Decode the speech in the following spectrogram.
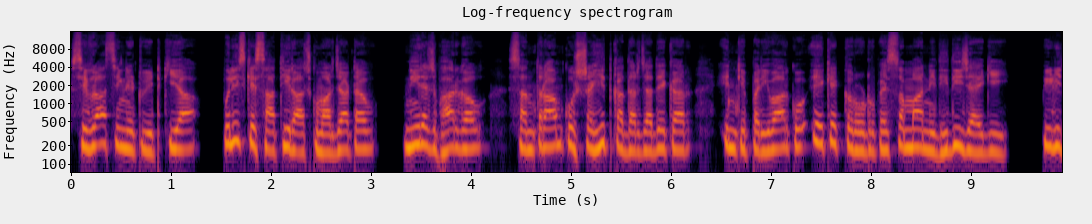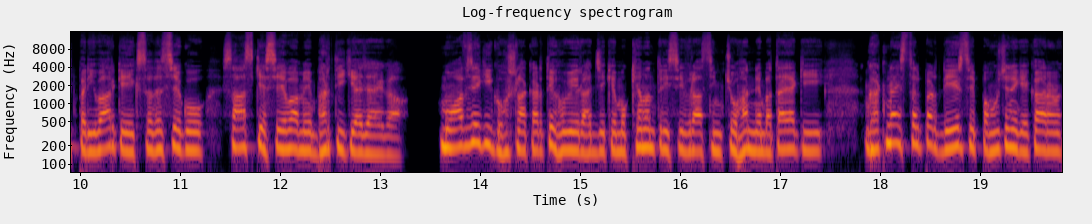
शिवराज सिंह ने ट्वीट किया, पुलिस के साथी राजकुमार जाटव, नीरज भार्गव, संतराम को शहीद का दर्जा देकर इनके परिवार को एक एक करोड़ रुपए सम्मान निधि दी जाएगी। पीड़ित परिवार के एक सदस्य को शासकीय सेवा में भर्ती किया जाएगा। मुआवजे की घोषणा करते हुए राज्य के मुख्यमंत्री शिवराज सिंह चौहान ने बताया कि घटनास्थल पर देर से पहुँचने के कारण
